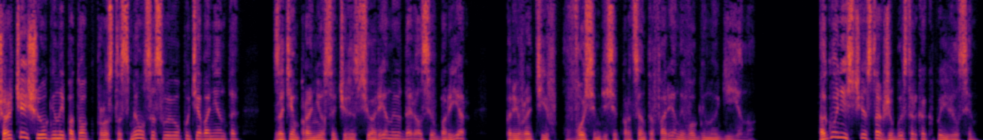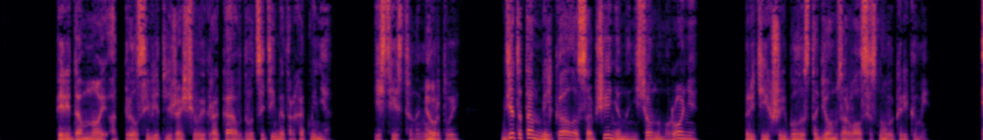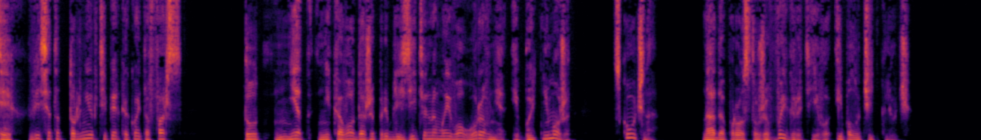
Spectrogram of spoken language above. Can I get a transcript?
Широчайший огненный поток просто смел со своего пути абонента, затем пронесся через всю арену и ударился в барьер, превратив 80% арены в огненную гиену. Огонь исчез так же быстро, как и появился. Передо мной открылся вид лежащего игрока в 20 метрах от меня. Естественно, мертвый. Где-то там мелькало сообщение о нанесенном уроне, Притихший было стадион взорвался снова криками. Эх, весь этот турнир теперь какой-то фарс. Тут нет никого даже приблизительно моего уровня и быть не может. Скучно. Надо просто уже выиграть его и получить ключ.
